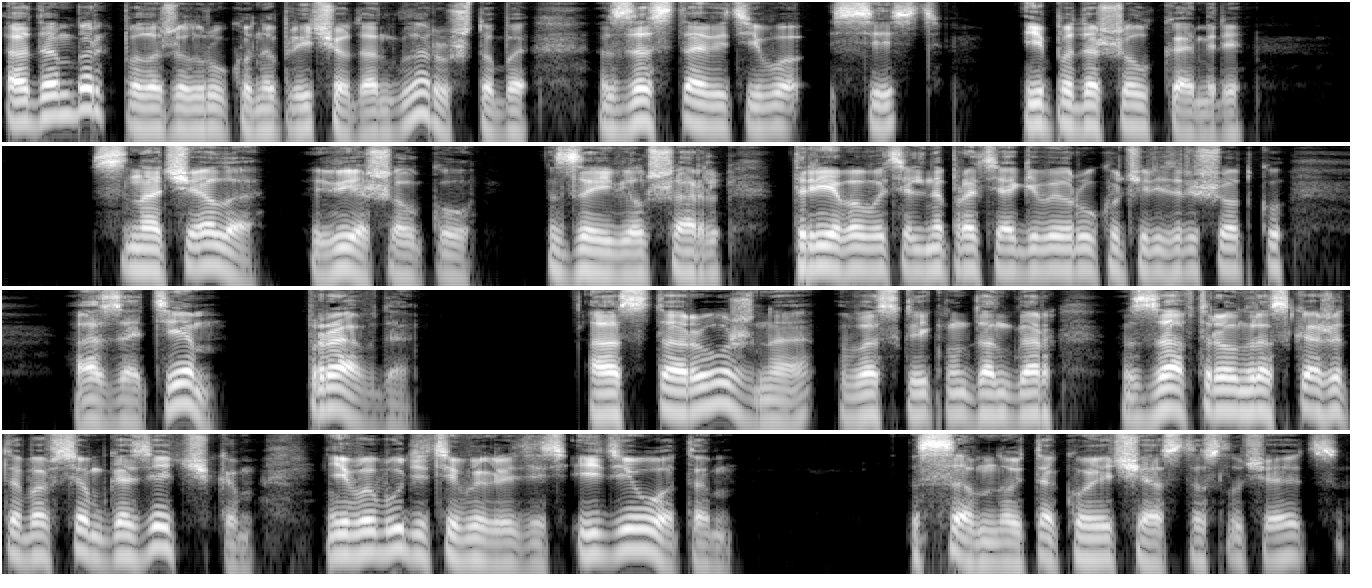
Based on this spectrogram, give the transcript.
Адамберг положил руку на плечо Данглару, чтобы заставить его сесть, и подошел к камере. «Сначала вешалку», — заявил Шарль, требовательно протягивая руку через решетку, — «а затем правда». «Осторожно!» — воскликнул Данглар. «Завтра он расскажет обо всем газетчикам, и вы будете выглядеть идиотом». «Со мной такое часто случается»,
